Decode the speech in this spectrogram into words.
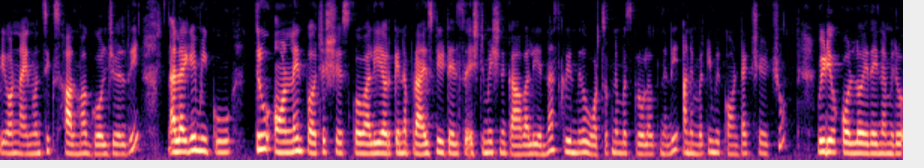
pure nine one six hallmark gold jewellery. అలాగే మీకు త్రూ ఆన్లైన్ పర్చేస్ చేసుకోవాలి. ఎవరికైనా ప్రైస్ డీటెయిల్స్ ఎస్టిమేషన్ కావాలి అన్న స్క్రీన్ మీద వాట్సాప్ నెంబర్ స్క్రోల్ అవుతుందండి. ఆ నెంబర్కి మీరు కాంటాక్ట్ చేయొచ్చు. వీడియో కాల్లో ఏదైనా మీరు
